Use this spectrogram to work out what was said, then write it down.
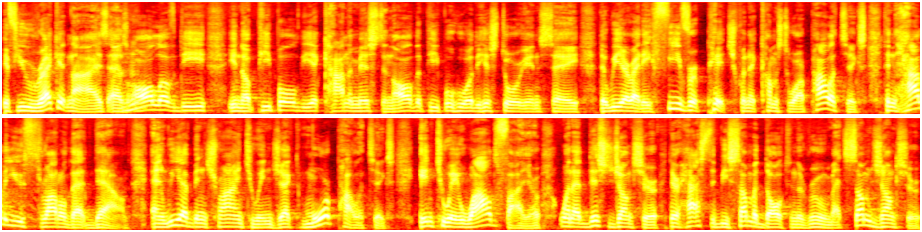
if you recognize, as mm-hmm. all of the you know people, the economists, and all the people who are the historians say that we are at a fever pitch when it comes to our politics, then how do you throttle that down? And we have been trying to inject more politics into a wildfire when at this juncture there has to be some adult in the room at some juncture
